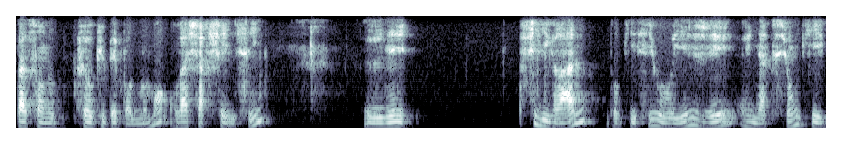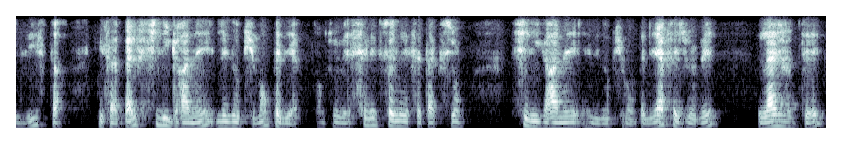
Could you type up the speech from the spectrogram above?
pas s'en préoccuper pour le moment. On va chercher ici les filigranes. Donc ici, vous voyez, j'ai une action qui existe qui s'appelle filigraner les documents PDF. Donc je vais sélectionner cette action filigraner les documents PDF et je vais l'ajouter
